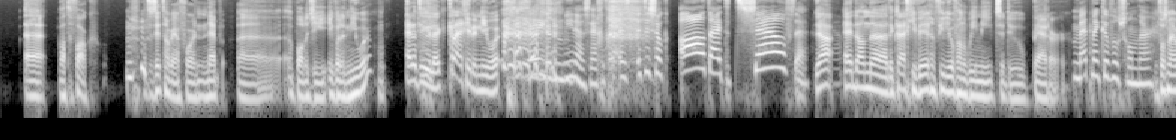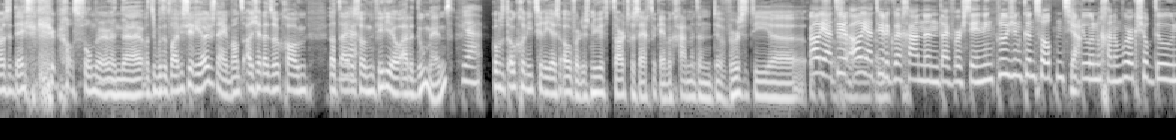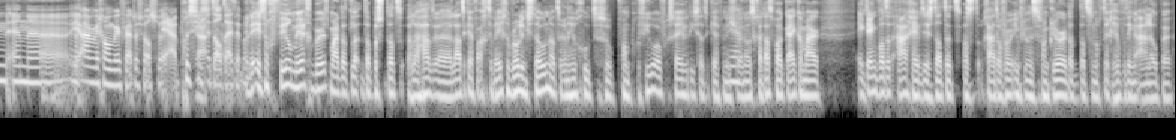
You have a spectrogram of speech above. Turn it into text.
what the fuck? Wat is dit nou weer voor een nep apology? Ik wil een nieuwe. En natuurlijk krijg je een nieuwe. Jeetje mina zeg. Het, is- het is ook altijd hetzelfde. Ja, en dan, eh, dan krijg je weer een video van We Need to Do Better. Met make-up of zonder. Volgens mij was het deze keer wel zonder een. eh, want je moet het wel even serieus nemen. Want als jij dat ook gewoon dat tijdens Ja. zo'n video aan het doen bent, Ja. Komt het ook gewoon niet serieus over. Dus nu heeft Tart gezegd: oké, we gaan met een diversity. eh, Oh ja, we oh ja, tuurlijk. We gaan een diversity and inclusion consultancy Ja. doen. We gaan een workshop doen. En eh, En dan ja. gaan we weer gewoon weer verder zoals we ja, precies. Ja, het altijd hebben. En er is nog veel meer gebeurd, maar dat, dat, dat, dat laat, eh, laat ik even achterwege. Rolling Stone had er een heel goed soort van profiel over geschreven. Die zet ik even in de show notes. Ga dat vooral kijken. Maar ik denk wat het aangeeft is dat het, als het gaat over influencers van kleur, dat, dat ze nog tegen heel veel dingen aanlopen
